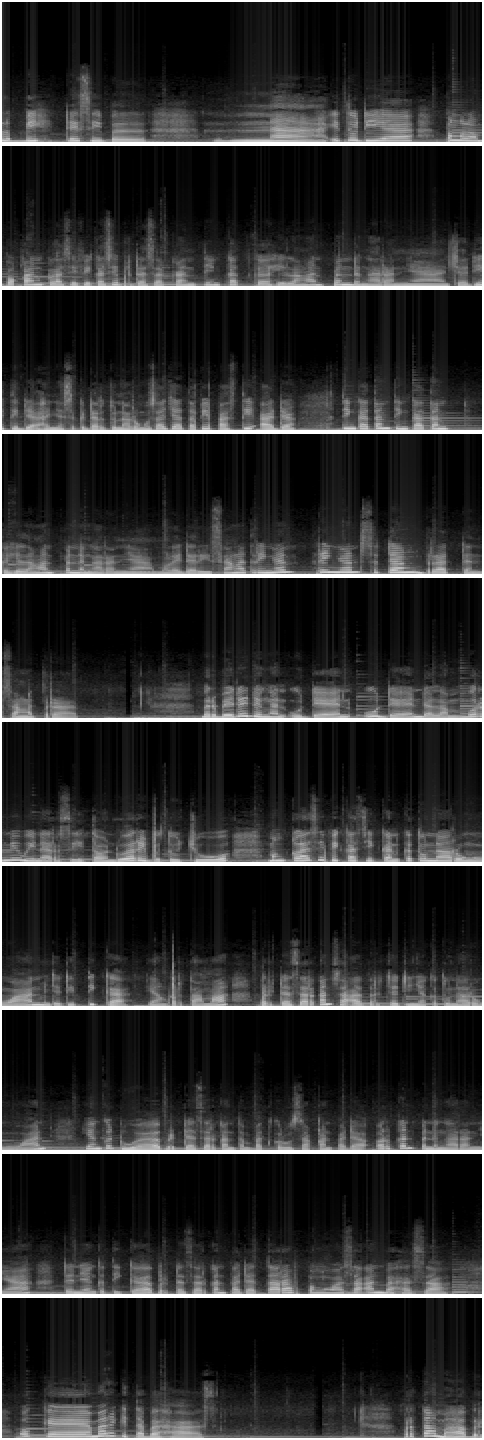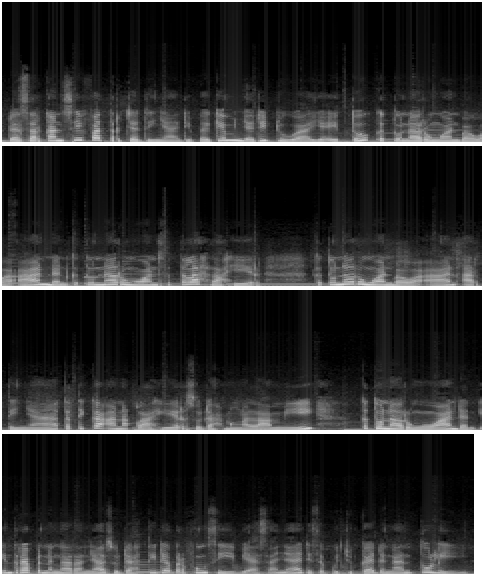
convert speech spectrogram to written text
lebih desibel. Nah, itu dia pengelompokan klasifikasi berdasarkan tingkat kehilangan pendengarannya. Jadi tidak hanya sekedar tunarungu saja, tapi pasti ada tingkatan-tingkatan kehilangan pendengarannya, mulai dari sangat ringan, ringan, sedang, berat, dan sangat berat. Berbeda dengan Uden, Uden dalam Murni Winarsih tahun 2007 mengklasifikasikan ketunarunguan menjadi tiga. Yang pertama, berdasarkan saat terjadinya ketunarunguan. Yang kedua, berdasarkan tempat kerusakan pada organ pendengarannya. Dan yang ketiga, berdasarkan pada taraf penguasaan bahasa. Oke, mari kita bahas. Pertama, berdasarkan sifat terjadinya dibagi menjadi dua, yaitu ketunarunguan bawaan dan ketunarunguan setelah lahir. Ketunarunguan bawaan artinya ketika anak lahir sudah mengalami ketunarunguan dan indera pendengarannya sudah tidak berfungsi, biasanya disebut juga dengan tuli.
